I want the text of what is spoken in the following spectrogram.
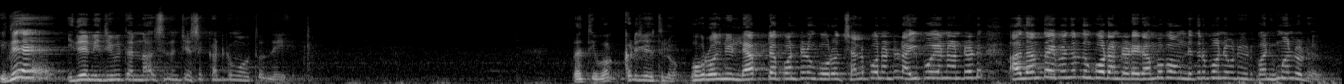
ఇదే ఇదే నీ జీవితాన్ని నాశనం చేసే ఖడ్గం అవుతుంది. ప్రతి ఒక్కడి చేతిలో. ఒక నేను ల్యాప్టాప్ అంటాడు ఇంకో రోజు అంటాడు అయిపోయాను అంటాడు అదంతా అయిపోయిన తర్వాత ఇంకోటి అంటాడు ఈ అమ్మబాబు నిద్రపోనివాడు వీడు పనికిమాలుడు.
